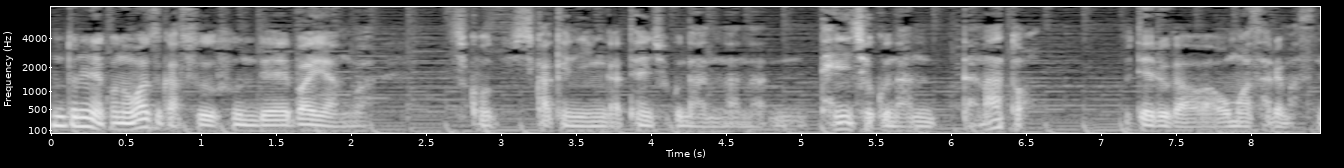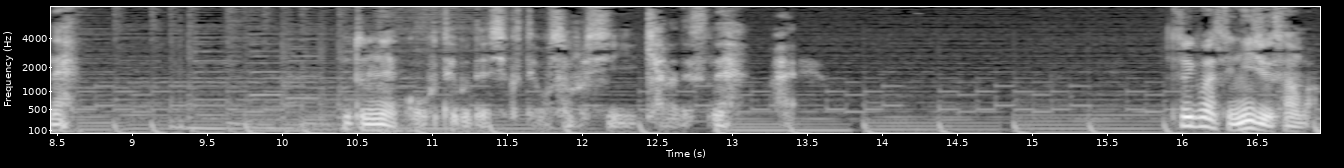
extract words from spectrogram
本当にね、このわずか数分でバイアンは仕掛け人が転職なんだな、転職なんだなと、見てる側は思わされますね。本当にね、こう、ふてぶてしくて恐ろしいキャラですね。はい。続きまして23話、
